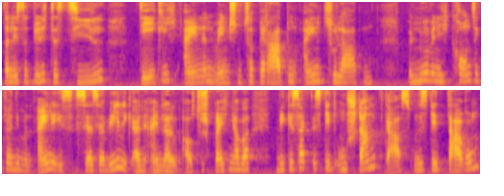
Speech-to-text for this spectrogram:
dann ist natürlich das Ziel, täglich einen Menschen zur Beratung einzuladen. Weil nur wenn ich konsequent, ich meine, eine ist sehr, sehr wenig, eine Einladung auszusprechen, aber wie gesagt, es geht um Standgas und es geht darum,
